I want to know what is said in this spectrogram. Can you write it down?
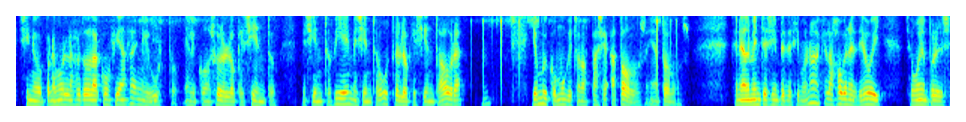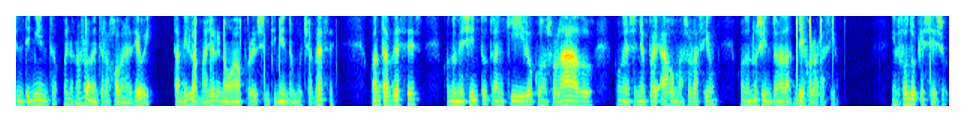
sino ponemos sobre todo la confianza en el gusto, en el consuelo, en lo que siento. Me siento bien, me siento a gusto, es lo que siento ahora. Y es muy común que esto nos pase a todos, ¿eh? a todos. Generalmente siempre decimos, no, es que los jóvenes de hoy se mueven por el sentimiento. Bueno, no solamente los jóvenes de hoy, también los mayores nos movemos por el sentimiento muchas veces. ¿Cuántas veces cuando me siento tranquilo, consolado con el Señor, pues hago más oración? Cuando no siento nada, dejo la oración. En el fondo, ¿qué es eso?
